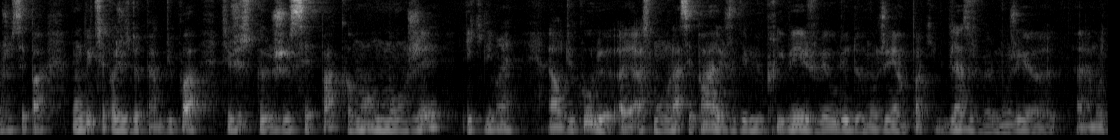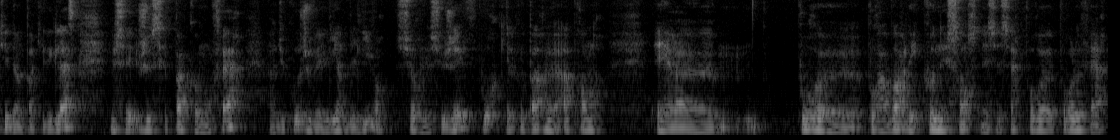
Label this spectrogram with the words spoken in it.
Je sais pas. Mon but, c'est pas juste de perdre du poids, c'est juste que je sais pas comment manger équilibré. Alors du coup, le, à ce moment-là, c'est pas je vais me priver, je vais au lieu de manger un paquet de glace, je vais manger euh, à la moitié d'un paquet de glace, mais je sais pas comment faire. Alors du coup, je vais lire des livres sur le sujet pour quelque part euh, apprendre et euh, pour, euh, pour avoir les connaissances nécessaires pour, euh, pour le faire.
